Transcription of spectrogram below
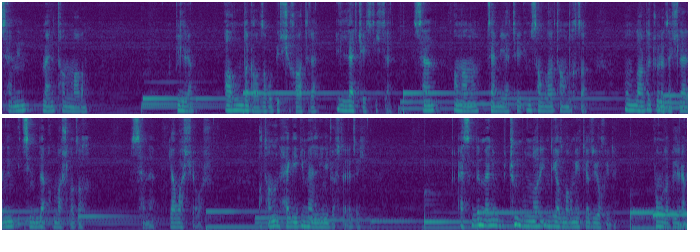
Sənin məni tanımağın. Bilirəm, ağlında qalacaq o bir-iki xatirə illər keçdikcə. Sən ananı, cəmiyyəti, insanları tanıdıqca onlarda görəcəklərinin içində anlaşılacaq sənə yavaş-yavaş atanın həqiqi mənliyini göstərəcək. Əslində mənim bütün bunları indi yazmağıma ehtiyac yox idi. Bunu da bilirəm.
